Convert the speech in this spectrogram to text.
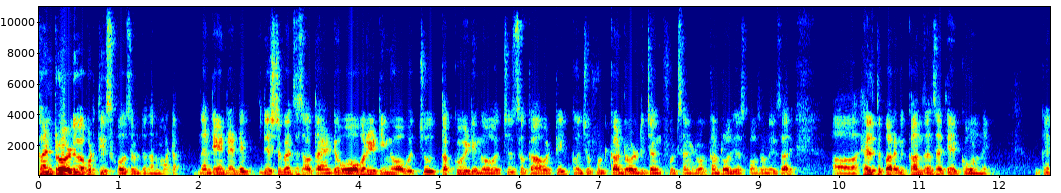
కంట్రోల్డ్గా కూడా తీసుకోవాల్సి ఉంటుంది అనమాట అంటే ఏంటంటే డిస్టర్బెన్సెస్ అవుతాయంటే ఓవర్ ఈటింగ్ అవ్వచ్చు తక్కువ ఈటింగ్ అవ్వచ్చు. సో కాబట్టి కొంచెం ఫుడ్ కంట్రోల్డ్ జంక్ ఫుడ్స్ అనేవి కూడా కంట్రోల్ చేసుకోవాల్సి ఉంటుంది. ఈసారి హెల్త్ పరంగా కన్సర్న్స్ అయితే ఎక్కువ ఉన్నాయి. ఓకే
